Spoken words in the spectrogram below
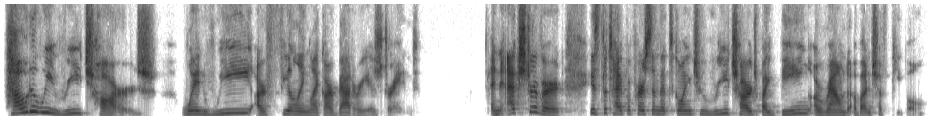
how do we recharge when we are feeling like our battery is drained an extrovert is the type of person that's going to recharge by being around a bunch of people.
